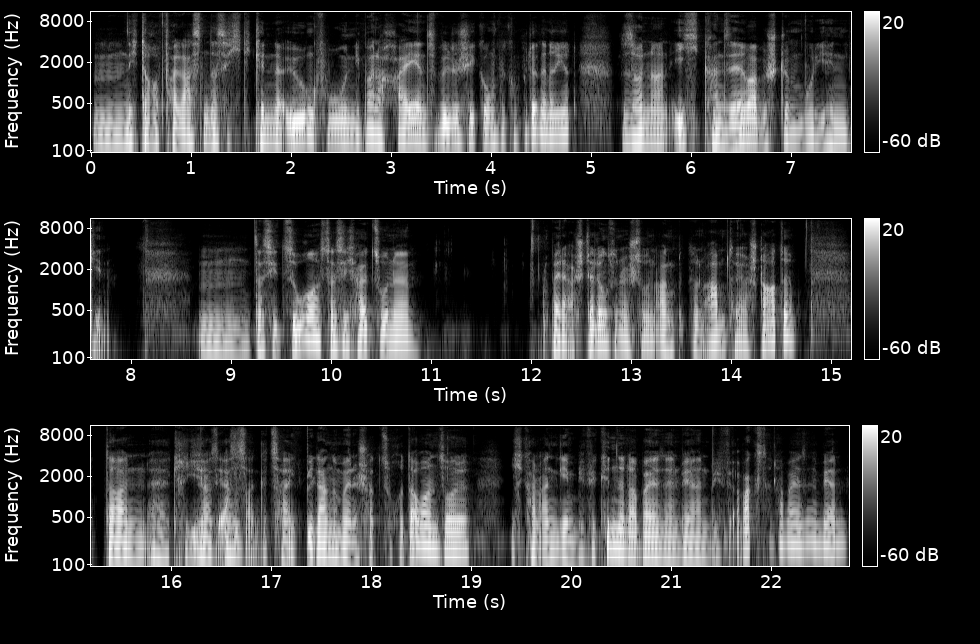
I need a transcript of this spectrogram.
mh, hm, nicht darauf verlassen, dass ich die Kinder irgendwo in die Walachei, ins Wilde schicke, irgendwie Computer generiert, sondern ich kann selber bestimmen, wo die hingehen. Mh, hm, das sieht so aus, dass ich halt so eine bei der Erstellung so, eine, so, ein, so ein Abenteuer starte, dann äh, kriege ich als erstes angezeigt, wie lange meine Schatzsuche dauern soll. Ich kann angeben, wie viele Kinder dabei sein werden, wie viele Erwachsene dabei sein werden.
